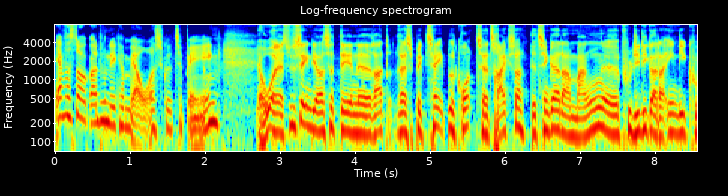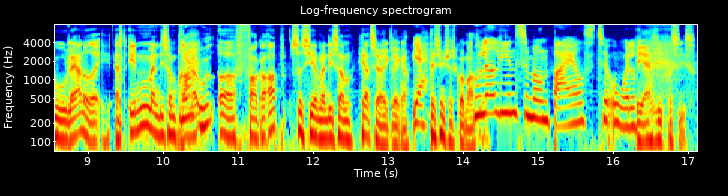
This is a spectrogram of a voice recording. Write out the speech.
Jeg forstår godt, hun ikke har mere overskud tilbage, ikke? Jo, og jeg synes egentlig også, at det er en uh, ret respektabel grund til at trække sig. Det tænker jeg, at der er mange uh, politikere, der egentlig kunne lære noget af. At inden man ligesom brænder Ja. ud og fucker op, så siger man ligesom, hertil og ikke længere. Ja. Det synes jeg skulle meget Hun lavede lige en Simone Biles til OL. Ja, lige præcis.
